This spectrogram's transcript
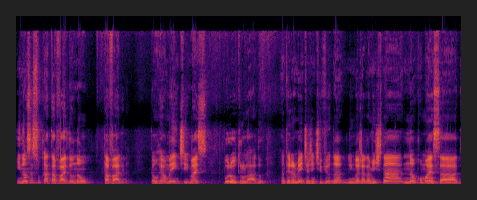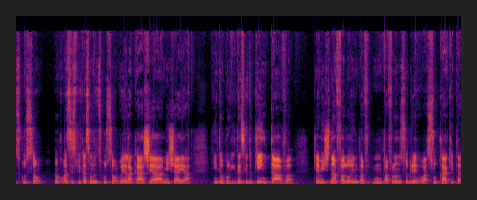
E não se a suká está válida ou não está válida. Então, realmente, mas por outro lado, anteriormente a gente viu na linguajar da Mishnah não como essa discussão, não como essa explicação da discussão. Vela Kasha Mishaya. Então, por que está escrito quem estava? Que a Mishnah falou, e não está tá falando sobre o açúcar, que tá,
